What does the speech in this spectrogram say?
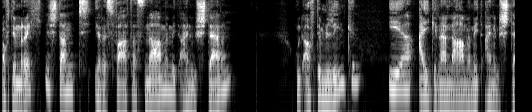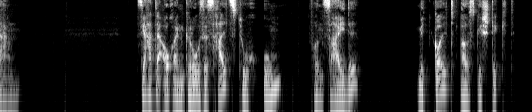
auf dem rechten stand ihres Vaters Name mit einem Stern und auf dem linken ihr eigener Name mit einem Stern. Sie hatte auch ein großes Halstuch um, von Seide, mit Gold ausgestickt.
